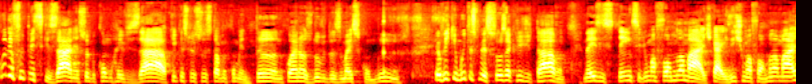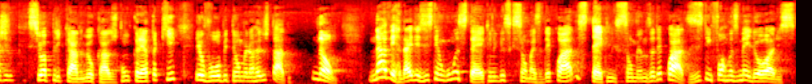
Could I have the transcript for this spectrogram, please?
Quando eu fui pesquisar né, sobre como revisar, o que, que as pessoas estavam comentando, quais eram as dúvidas mais comuns, eu vi que muitas pessoas acreditavam na existência de uma fórmula mágica. Ah, existe uma fórmula mágica que, se eu aplicar no meu caso concreto aqui, eu vou obter um melhor resultado. Não. Na verdade, existem algumas técnicas que são mais adequadas, técnicas que são menos adequadas. Existem formas melhores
